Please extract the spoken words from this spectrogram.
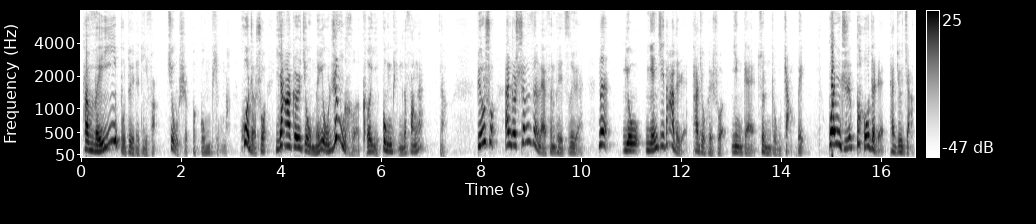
它唯一不对的地方就是不公平嘛，或者说压根儿就没有任何可以公平的方案啊。比如说，按照身份来分配资源，那有年纪大的人，他就会说应该尊重长辈；官职高的人，他就讲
